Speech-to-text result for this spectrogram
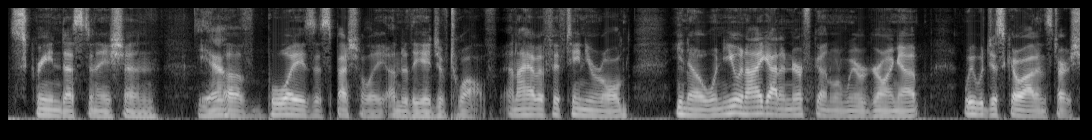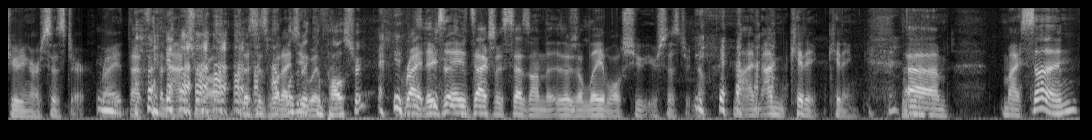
screen destination Yeah. of boys, especially under the age of 12. And I have a 15 year old. You know, when you and I got a Nerf gun when we were growing up, we would just go out and start shooting our sister, right? That's the natural. this is what I Wasn't do it with compulsory? right. It's, it actually says on the there's a label, shoot your sister. No, no I'm, I'm kidding, kidding. Um, my son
